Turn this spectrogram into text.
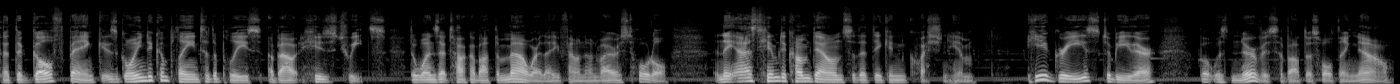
that the Gulf Bank is going to complain to the police about his tweets, the ones that talk about the malware that he found on VirusTotal. And they asked him to come down so that they can question him. He agrees to be there, but was nervous about this whole thing now.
